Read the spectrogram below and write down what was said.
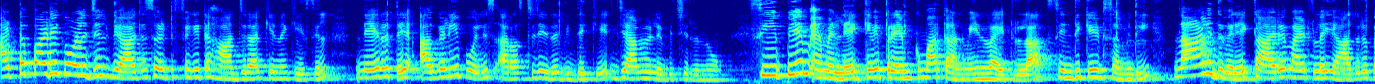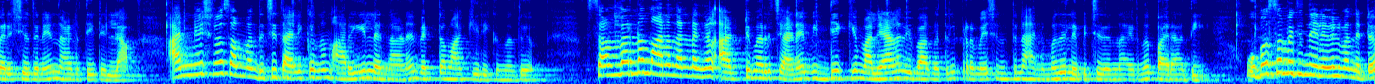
അട്ടപ്പാടി കോളേജിൽ വ്യാജ സർട്ടിഫിക്കറ്റ് ഹാജരാക്കിയെന്ന കേസിൽ നേരത്തെ അഗളി പോലീസ് അറസ്റ്റ് ചെയ്ത വിദ്യയ്ക്ക് ജാമ്യം ലഭിച്ചിരുന്നു. C P M M L A K Premkumar കൺവീനറായിട്ടുള്ള സിൻഡിക്കേറ്റ് സമിതി നാളിതുവരെ കാര്യമായിട്ടുള്ള യാതൊരു പരിശോധനയും നടത്തിയിട്ടില്ല. അന്വേഷണം സംബന്ധിച്ച് തനിക്കൊന്നും അറിയില്ലെന്നാണ് വ്യക്തമാക്കിയിരിക്കുന്നത്. സംവരണ മാനദണ്ഡങ്ങൾ അട്ടിമറിച്ചാണ് വിദ്യയ്ക്ക് മലയാളം വിഭാഗത്തിൽ പ്രവേശനത്തിന് അനുമതി ലഭിച്ചതെന്നായിരുന്നു പരാതി. ഉപസമിതി നിലവിൽ വന്നിട്ട്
